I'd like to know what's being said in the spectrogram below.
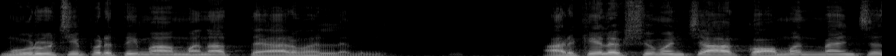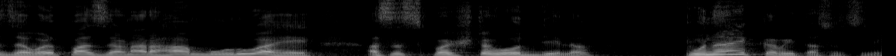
मोरूची प्रतिमा मनात तयार व्हायला लागली. आर के लक्ष्मणच्या कॉमन मॅनच्या जवळपास जाणारा हा मोरू आहे असं स्पष्ट होत गेलं. पुन्हा एक कविता सुचली.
